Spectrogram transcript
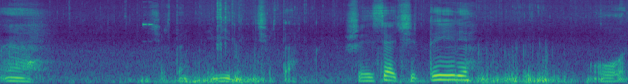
Эх, черта не видно, ни черта. 64. Вот.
